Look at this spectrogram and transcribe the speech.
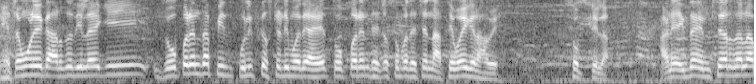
ह्याच्यामुळे एक अर्ज दिला आहे की जोपर्यंत पीज पोलीस कस्टडीमध्ये आहे तोपर्यंत ह्याच्यासोबत ह्याचे नातेवाईक राहावे सोबतीला. आणि एकदा एम सी आर झाला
